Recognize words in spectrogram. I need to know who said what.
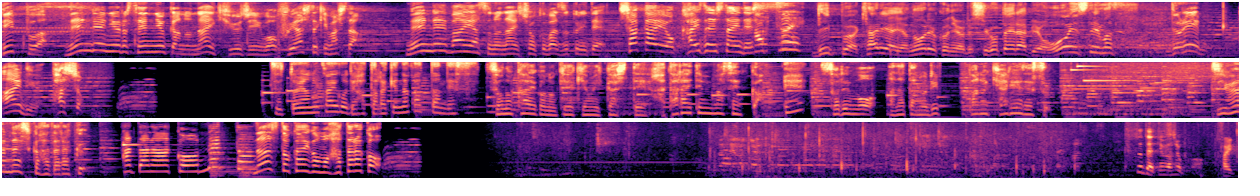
Speaker 1: リップは年齢による先入観のない求人を増やしてきました。年齢バイアスのない職場づくりで社会を改善したいんです。
Speaker 2: 熱い。
Speaker 3: リップはキャリアや能力による仕事選びを応援しています。
Speaker 1: ドリームアイディアパッション。
Speaker 2: ずっと親の介護で働けなかったんです。
Speaker 1: その介護の経験を生かして働いてみませんか？
Speaker 2: え？
Speaker 1: それもあなたの立派なキャリアです。自分らしく働く。働こうネット。ナースと介護も働こう
Speaker 4: ちょっとやってみましょうか。
Speaker 5: はい。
